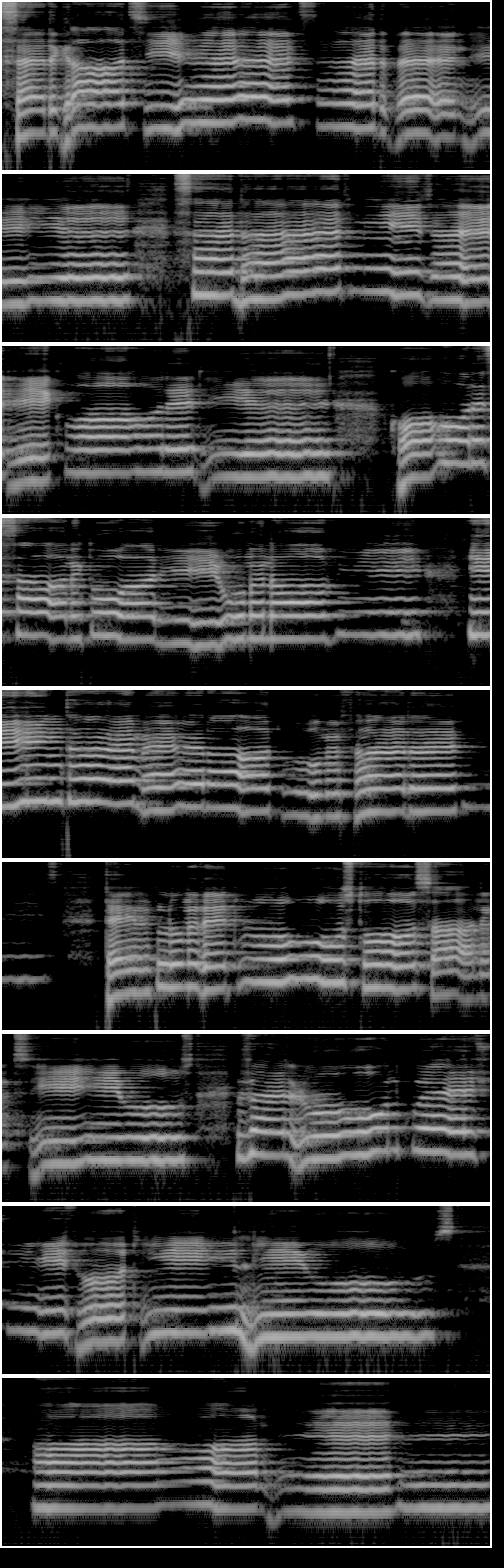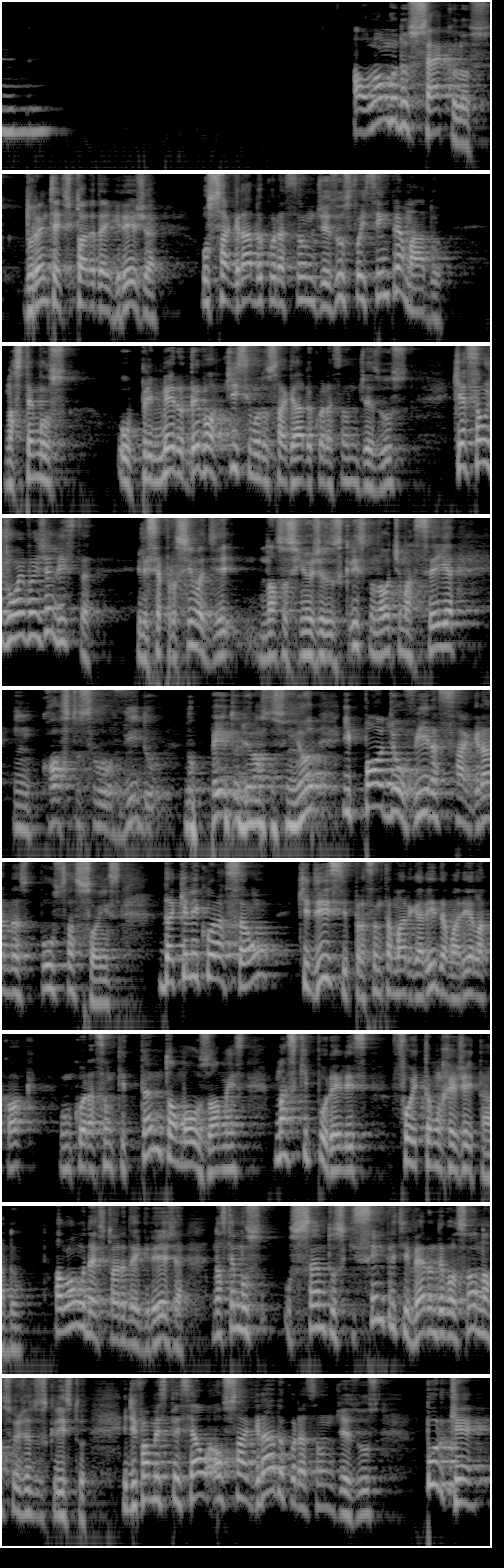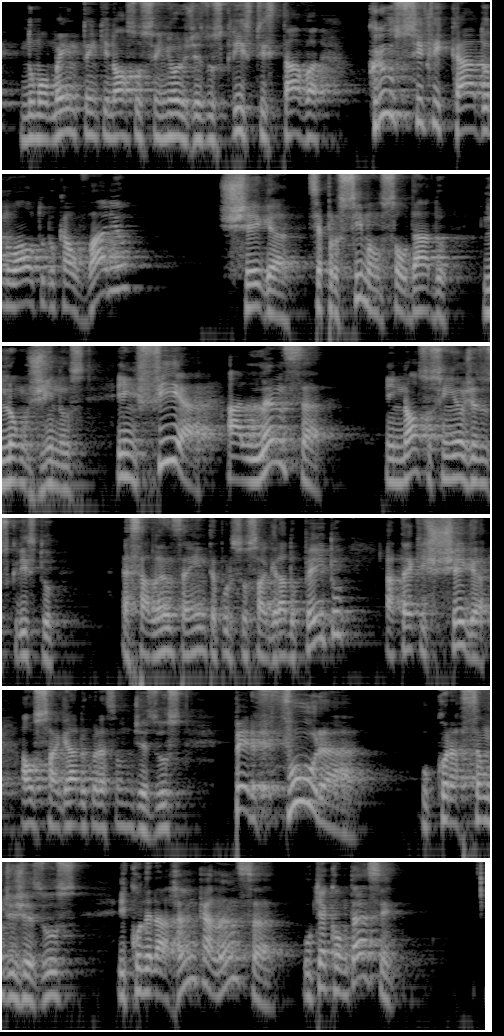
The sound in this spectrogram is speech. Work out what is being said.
sed gratie, sed venie, sed et misericordie, cor sanctuarium navi, in temeratum federis, templum vetum, vetusto sanctius, velunque sis utilius. Amém. Ao longo dos séculos, durante a história da Igreja, o Sagrado Coração de Jesus foi sempre amado. Nós temos o primeiro devotíssimo do Sagrado Coração de Jesus, que é São João Evangelista. Ele se aproxima de Nosso Senhor Jesus Cristo na última ceia, encosta o seu ouvido no peito de Nosso Senhor e pode ouvir as sagradas pulsações daquele coração que disse para Santa Margarida Maria Lacoque, um coração que tanto amou os homens, mas que por eles foi tão rejeitado. Ao longo da história da igreja, nós temos os santos que sempre tiveram devoção ao nosso Senhor Jesus Cristo e de forma especial ao Sagrado Coração de Jesus, porque no momento em que nosso Senhor Jesus Cristo estava crucificado no alto do Calvário, chega, se aproxima um soldado longinos, enfia a lança em nosso Senhor Jesus Cristo. Essa lança entra por seu sagrado peito até que chega ao Sagrado Coração de Jesus, perfura o coração de Jesus e quando ele arranca a lança, o que acontece?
